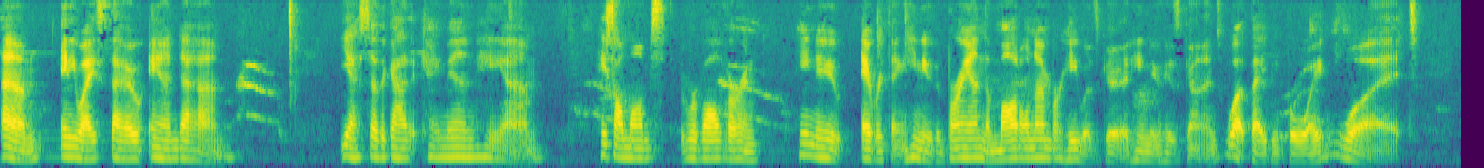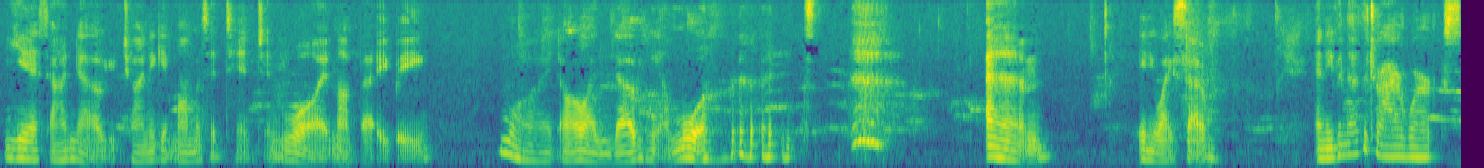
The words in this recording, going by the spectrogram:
Um, anyway, so, and, um, yeah, so the guy that came in, he, um, he saw mom's revolver and he knew everything. He knew the brand, the model number. He was good. He knew his guns. What, baby boy? What? Yes, I know. You're trying to get mama's attention. What, my baby? What? Oh, I love him. What? um, anyway, so, and even though the dryer works,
